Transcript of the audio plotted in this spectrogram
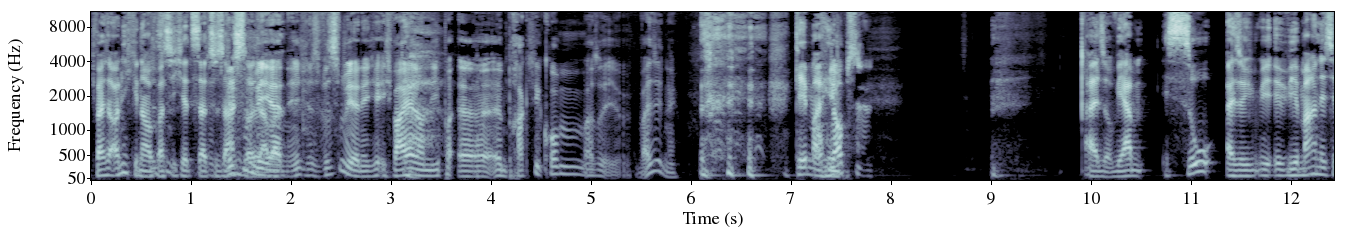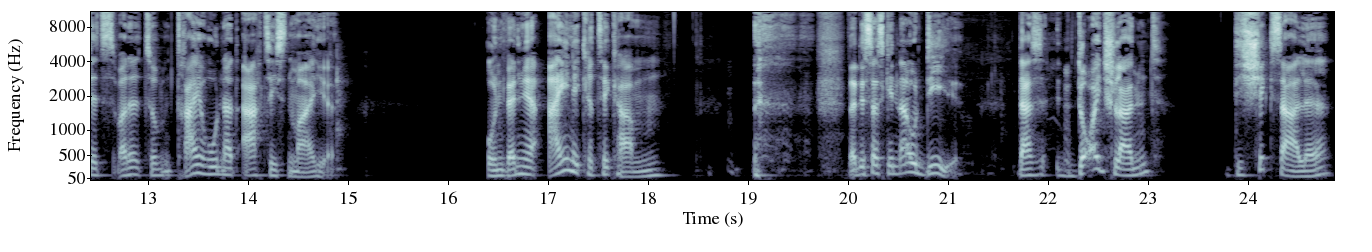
Ich weiß auch nicht genau, was ich jetzt dazu das sagen wissen soll. wir ja nicht, das wissen wir ja nicht. Ich war ja noch nie äh, im Praktikum, also weiß ich nicht. Geh mal hin. glaubst du? Also, wir haben so, also wir, wir machen das jetzt, warte, zum 380. Mal hier. Und wenn wir eine Kritik haben, dann ist das genau die, dass Deutschland die Schicksale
